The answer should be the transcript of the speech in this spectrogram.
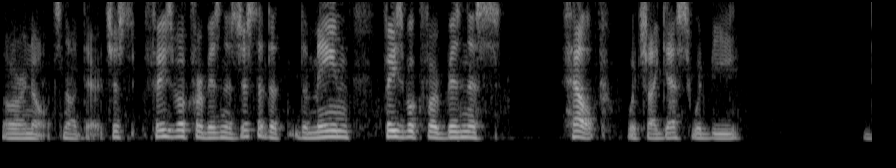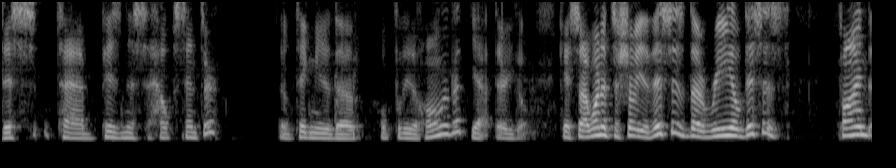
or no it's not there. Just Facebook for business just at the the main Facebook for business help which I guess would be this tab business help center. It'll take me to the hopefully the home of it. Yeah there you go. Okay so I wanted to show you this is the real this is find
